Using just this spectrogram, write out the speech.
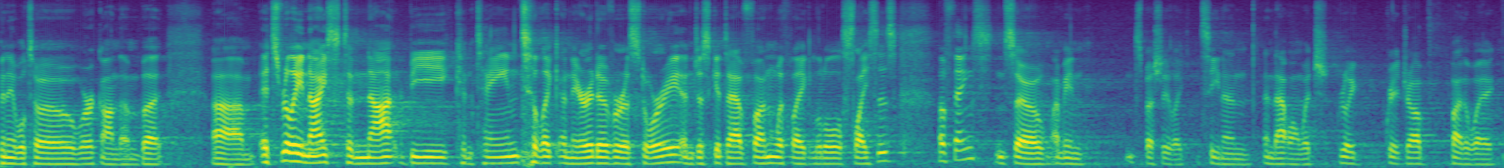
been able to work on them, but. Um, it's really nice to not be contained to like a narrative or a story and just get to have fun with like little slices of things. And so, I mean, especially like Cena and, and that one, which really great job, by the way.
